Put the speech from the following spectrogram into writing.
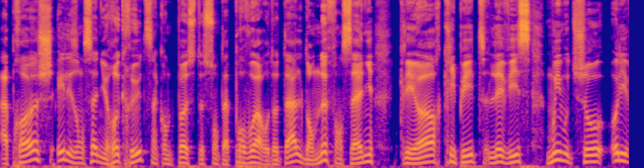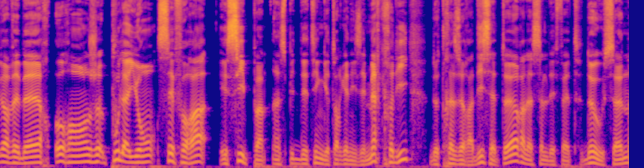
approche et les enseignes recrutent. 50 postes sont à pourvoir au total dans 9 enseignes Cléor, Cripit, Levis, Mouimucho, Oliver Weber, Orange, Poulaillon, Sephora et SIP. Un speed dating est organisé mercredi de 13h à 17h à la salle des fêtes de Houssen.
